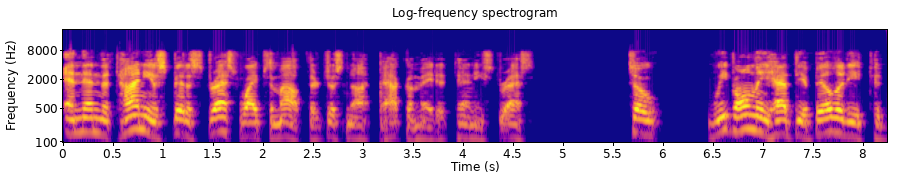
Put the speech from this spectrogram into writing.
And then the tiniest bit of stress wipes them out. They're just not acclimated to any stress. So we've only had the ability to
